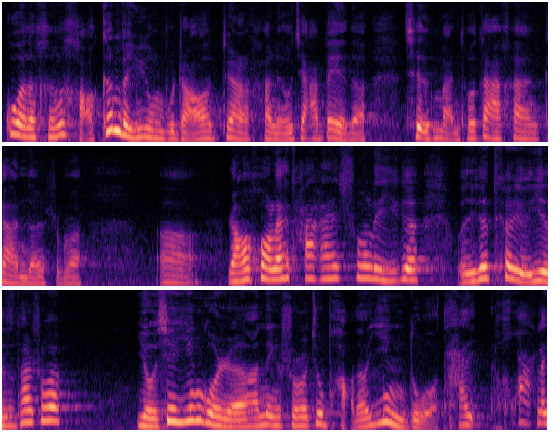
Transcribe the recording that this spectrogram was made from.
过得很好，根本用不着这样汗流浃背的，这满头大汗干的什么啊？然后后来他还说了一个，我觉得特有意思。他说，有些英国人啊，那个时候就跑到印度，他花了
